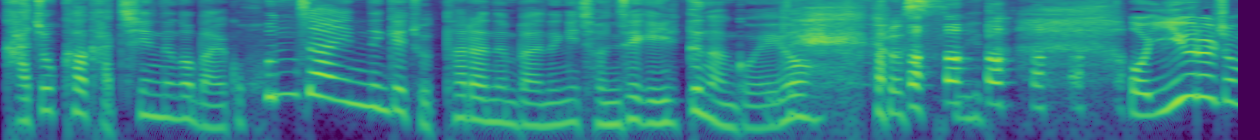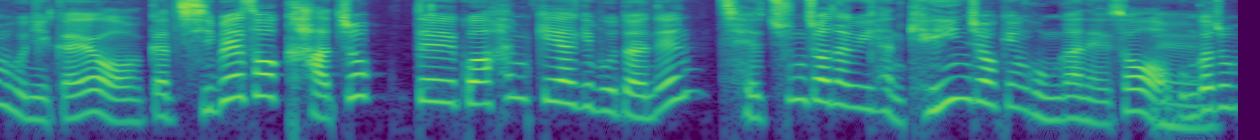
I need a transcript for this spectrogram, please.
가족과 같이 있는 거 말고 혼자 있는 게 좋다라는 반응이 전 세계 1등한 거예요. 네, 그렇습니다. 어, 이유를 좀 보니까요. 그러니까 집에서 가족 들과 함께하기보다는 재충전을 위한 개인적인 공간에서 네. 뭔가 좀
